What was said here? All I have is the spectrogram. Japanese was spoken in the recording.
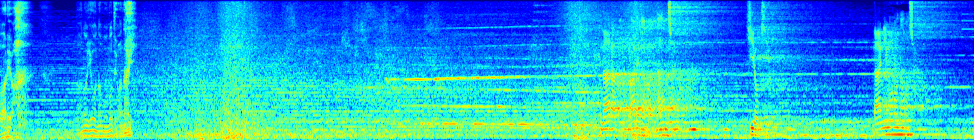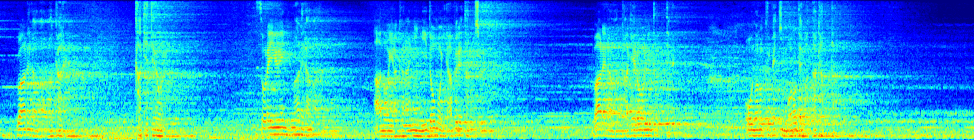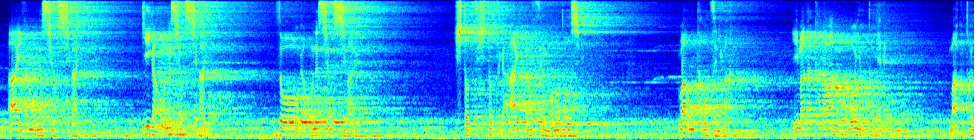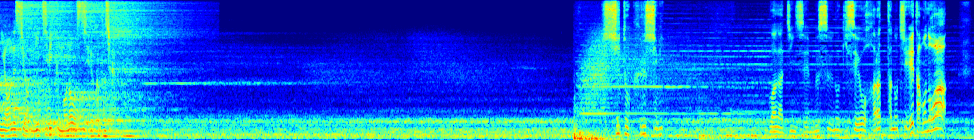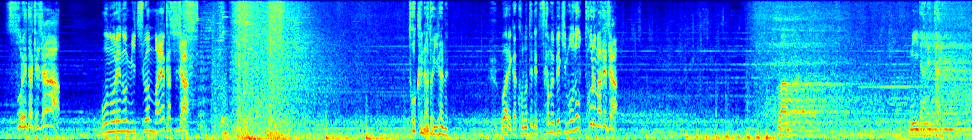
我はあのようなものではない。ならば我らは何じゃ広きよ何者なのじゃ。我らは別れ欠けておる。それゆえに我らはあの輩に二度も敗れたのじゃ。我らは陽炎にとって驚くべきものではなかった愛がお主を縛り義がお主を縛り憎悪がお主を縛る一つ一つが相反する者同士和を保つには未だかなわぬ思いを遂げ誠にお主を導く者を知ることじゃ。死と苦しみ。我が人生無数の犠牲を払った後得たものはそれだけじゃ。己の道はまやかしじゃ。徳などいらぬ。我がこの手で掴むべきものを取るまでじゃ。ワン乱れた。い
